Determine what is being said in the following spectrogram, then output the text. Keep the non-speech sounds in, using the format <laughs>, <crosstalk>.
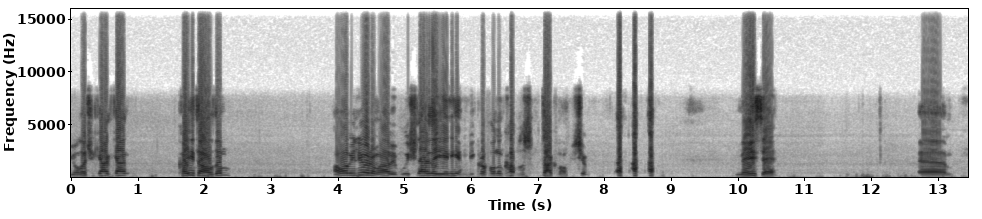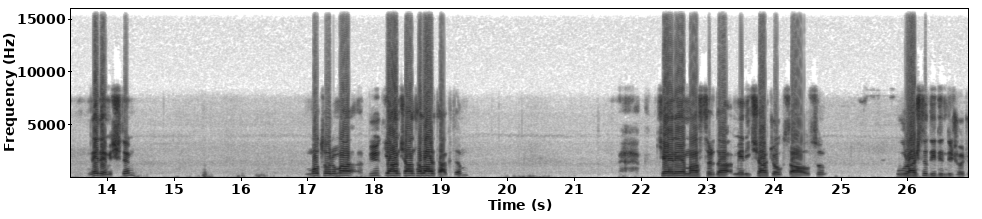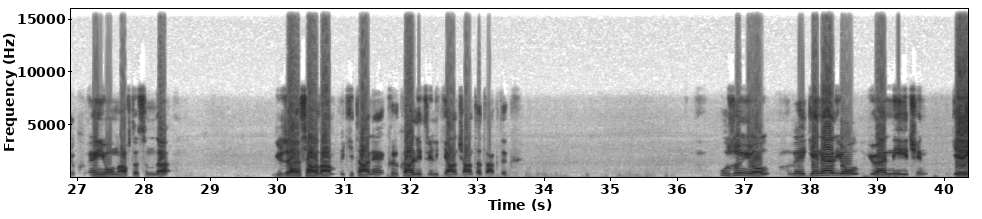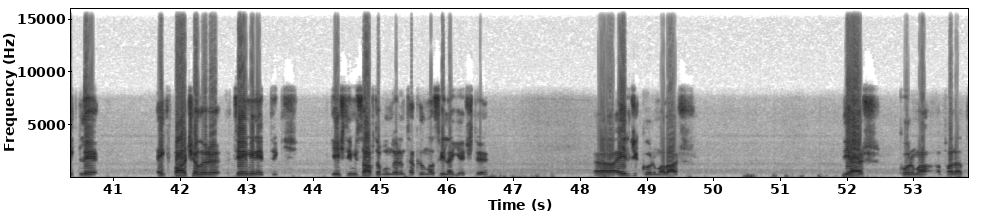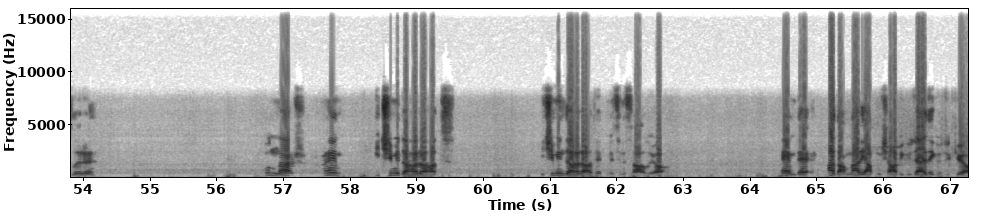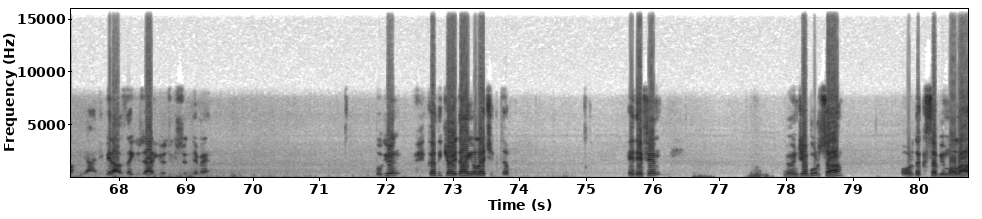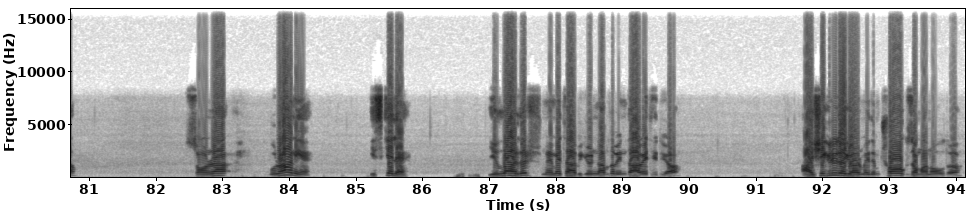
Yola çıkarken kayıt aldım. Ama biliyorum abi bu işlerde yeniyim. <laughs> Mikrofonun kablosunu takmamışım. <laughs> Neyse. Ee, ne demiştim? Motoruma büyük yan çantalar taktım. KN Master'da Melikşah çok sağ olsun. Uğraştı didindi çocuk en yoğun haftasında. Güzel sağlam iki tane 40 litrelik yan çanta taktık. Uzun yol ve genel yol güvenliği için gerekli ek parçaları temin ettik. Geçtiğimiz hafta bunların takılmasıyla geçti. Ee, elcik korumalar, diğer koruma aparatları. Bunlar hem içimi daha rahat, içimin daha rahat etmesini sağlıyor. Hem de adamlar yapmış abi güzel de gözüküyor. Yani biraz da güzel gözüksün değil mi? Bugün Kadıköy'den yola çıktım. Hedefim önce Bursa, orada kısa bir mola. Sonra Burhaniye, İskele. Yıllardır Mehmet abi, Gönül abla beni davet ediyor. Ayşegül'ü de görmedim. Çok zaman oldu.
